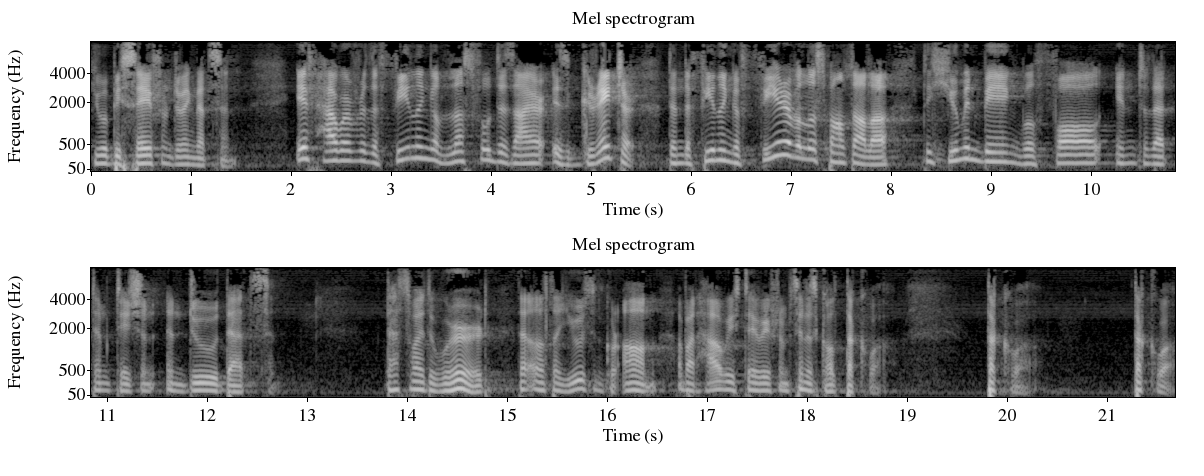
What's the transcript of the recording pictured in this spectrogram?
you will be saved from doing that sin. If, however, the feeling of lustful desire is greater than the feeling of fear of Allah subhanahu wa ta'ala, the human being will fall into that temptation and do that sin. That's why the word that Allah used in Quran about how we stay away from sin is called taqwa. Taqwa. Taqwa.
